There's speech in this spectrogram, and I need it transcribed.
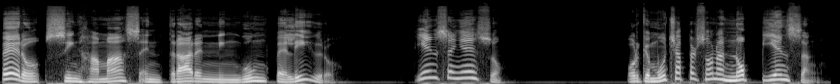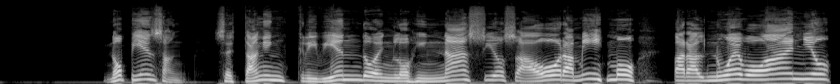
pero sin jamás entrar en ningún peligro. Piensen eso. Porque muchas personas no piensan. No piensan. Se están inscribiendo en los gimnasios ahora mismo para el nuevo año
